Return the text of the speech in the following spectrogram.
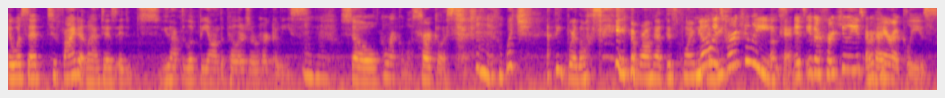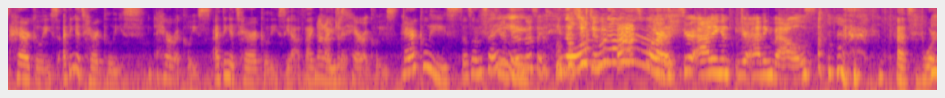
It was said to find Atlantis, it's you have to look beyond the pillars of Hercules. Mhm. So Hercules. Hercules, which I think we're the ones saying it wrong at this point. no, it's these- Hercules. Okay. It's either Hercules or Or Her- Heracles. Hercules. I think it's Heracles. Heracles. I think it's Heracles. Yeah, like No, no, just say- Heracles. Hercules. That's what I'm saying. You're doing the same thing No, that you do with passport. You're adding an, you're adding vowels. Passport.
